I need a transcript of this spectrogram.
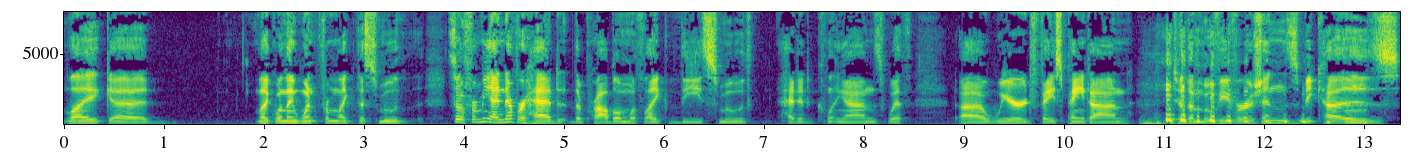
like uh, like when they went from like the smooth. So for me, I never had the problem with like the smooth headed Klingons with uh, weird face paint on to the movie versions because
